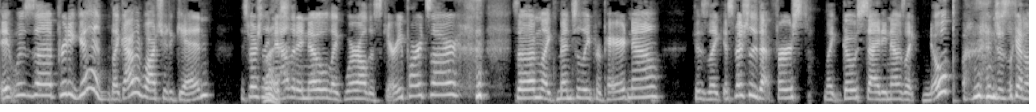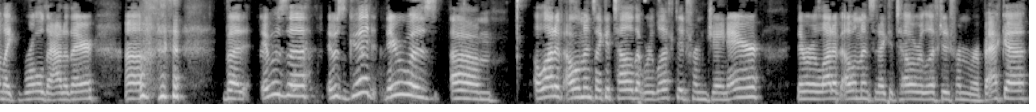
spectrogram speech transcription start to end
It was uh, pretty good. Like I would watch it again, especially Nice. now that I know like where all the scary parts are. so I'm like mentally prepared now. Cause like, especially that first like ghost sighting, I was like, nope, and just kind of like rolled out of there. Uh, but it was, uh, it was good. There was, um, a lot of elements I could tell that were lifted from Jane Eyre. There were a lot of elements that I could tell were lifted from Rebecca.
